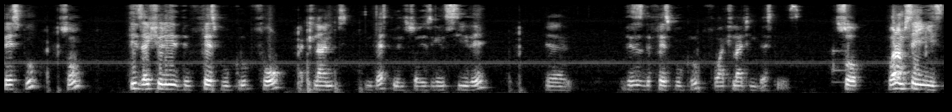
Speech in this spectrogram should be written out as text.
Facebook. So this is actually the facebook group for atlant investments. So as you can see there uh, this is the facebook group for atlant investments. So what i'm saying is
